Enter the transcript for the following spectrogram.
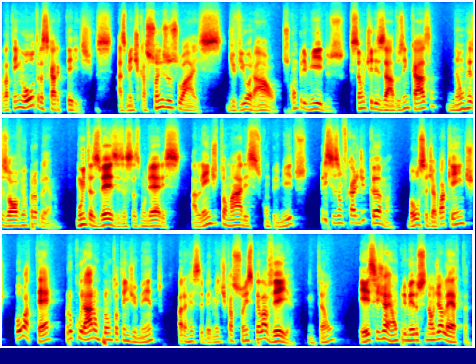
ela tem outras características. As medicações usuais de via oral, os comprimidos que são utilizados em casa, não resolvem o problema. Muitas vezes essas mulheres, além de tomar esses comprimidos, precisam ficar de cama, bolsa de água quente ou até procurar um pronto atendimento para receber medicações pela veia. Então, esse já é um primeiro sinal de alerta.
